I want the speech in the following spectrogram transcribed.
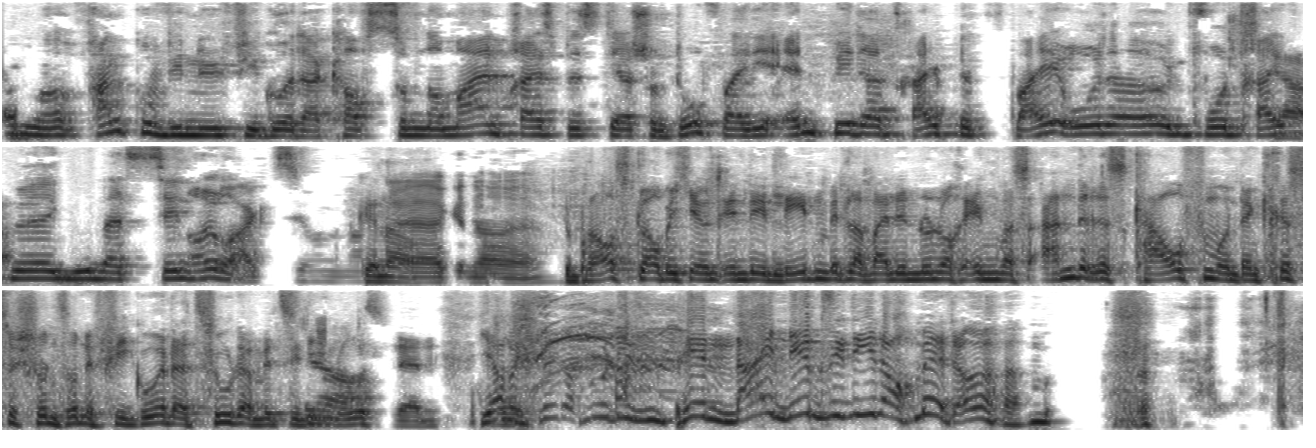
Funko-Vinylfigur da kaufst, zum normalen Preis bist du ja schon doof, weil die entweder drei für zwei oder irgendwo drei Ja. für jeweils 10 Euro Aktionen machen. Genau. Ja, genau. Ja. Du brauchst, glaube ich, in, in den Läden mittlerweile nur noch irgendwas anderes kaufen und dann kriegst du schon so eine Figur dazu, damit sie die Ja. loswerden. Ja, aber ich will doch nur diesen Pin. Nein, nehmen Sie die doch mit. Oh.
